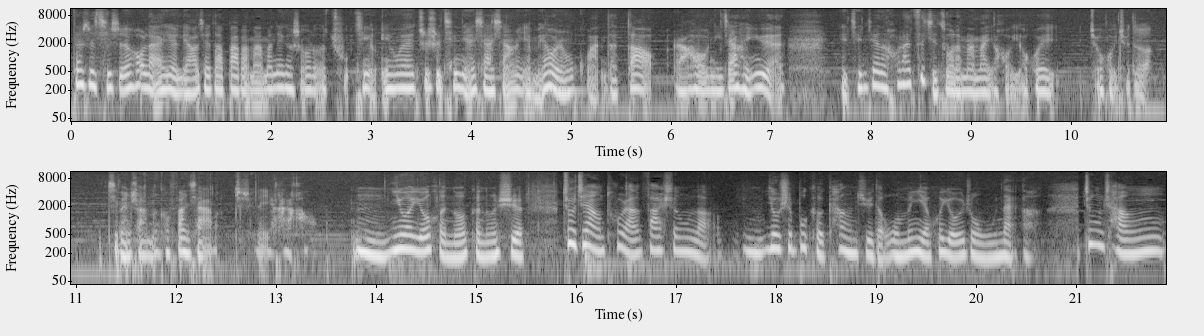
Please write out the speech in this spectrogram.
但是其实后来也了解到爸爸妈妈那个时候的处境，因为知识青年下乡，也没有人管得到，然后离家很远，也渐渐的后来自己做了妈妈以后，也会就会觉得基本上能够放下了，就觉得也还好。嗯，因为有很多可能是就这样突然发生了，嗯，又是不可抗拒的，我们也会有一种无奈啊。正常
